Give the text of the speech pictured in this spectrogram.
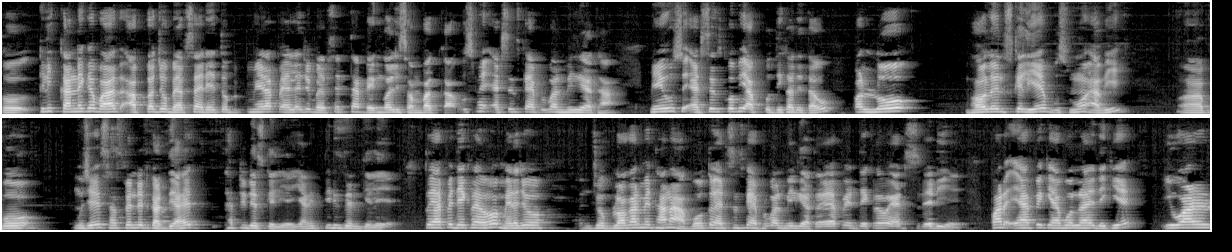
तो क्लिक करने के बाद आपका जो वेबसाइट है तो मेरा पहले जो वेबसाइट था बंगाली संवाद का, उसमें एडसेंस का अप्रूवल मिल गया था। मैं उस एडसेंस को भी आपको दिखा देता हूँ पर लो वॉलेंस के लिए उसमें अभी वो मुझे सस्पेंडेड कर दिया है थर्टी डेज़ के लिए, यानी तीस दिन के लिए। तो यहाँ पे देख रहे हो, मेरा जो जो ब्लॉगर में था ना, वो तो एडसेंस का अप्रूवल मिल गया था। यहाँ पे देख रहे हो एड्स रेडी है। पर यहाँ पे क्या बोल रहा है, देखिए you are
